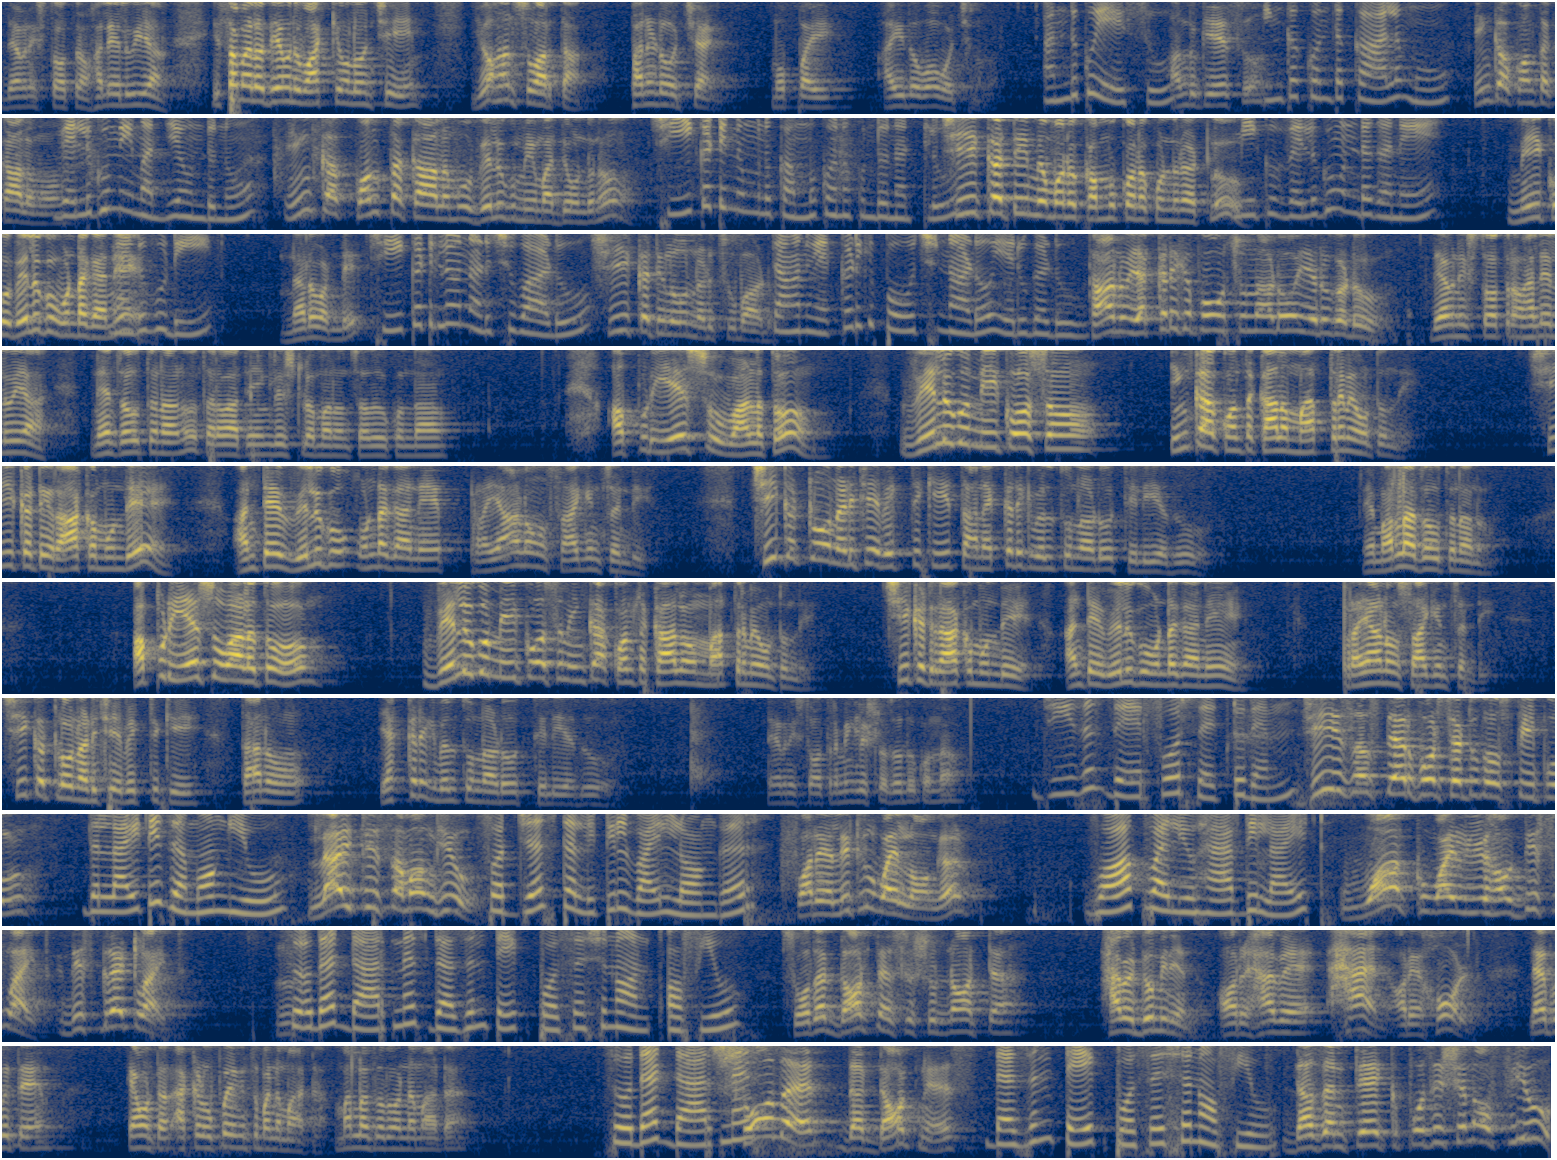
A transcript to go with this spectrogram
దేవునికి స్తోత్రం. హలేలుయ ఈ సమయంలో దేవుని వాక్యంలోంచి యోహాన్ సువార్త పన్నెండో వచ్చాయి ముప్పై ఐదవ వచనం. అందుకు యేసు అందుకు యేసు ఇంక కొంతకాలము ఇంకా కొంతకాలము వెలుగు మీ మధ్య ఉండును. ఇంకా కొంతకాలము వెలుగు మీ మధ్య ఉండును. చీకటి మిమ్మును కమ్ముకొనకుండునట్లు చీకటి మిమ్మను కమ్ముకొనకుండునట్లు మీకు వెలుగు ఉండగానే మీకు వెలుగు ఉండగానే నడువుడి నడవండి. చీకటిలో నడుచువాడు. చీకటిలో నడుచువాడు. తాను ఎక్కడికి పోవచ్చున్నాడో ఎరుగడు. తాను ఎక్కడికి పోవచ్చున్నాడో ఎరుగడు. దేవునికి స్తోత్రం. హలే నేను చదువుతున్నాను తర్వాత ఇంగ్లీష్లో మనం చదువుకుందాం. అప్పుడు యేసు వాళ్ళతో వెలుగు మీకోసం ఇంకా కొంతకాలం మాత్రమే ఉంటుంది. చీకటి రాకముందే అంటే వెలుగు ఉండగానే ప్రయాణం సాగించండి. చీకట్లో నడిచే వ్యక్తికి తాను ఎక్కడికి వెళ్తున్నాడో తెలియదు. నేను మరలా చదువుతున్నాను. అప్పుడు యేసు వాళ్ళతో వెలుగు మీకోసం ఇంకా కొంతకాలం మాత్రమే ఉంటుంది. చీకటి రాకముందే అంటే వెలుగు ఉండగానే ప్రయాణం సాగించండి. చీకట్లో నడిచే వ్యక్తికి తాను ఎక్కడికి వెళ్తున్నాడో తెలియదు. దేవుని స్తోత్రం. ఇంగ్లీష్లో చదువుకుందాం. Jesus therefore said to them Jesus therefore said to those people the light is among you light is among you for just a little while longer for a little while longer walk while you have the light walk while you have this light this great light so that darkness doesn't take possession on of you so that darkness should not uh, have a dominion or have a hand or a hold లేకపోతే ఏమంటారు అక్కడ ఉపయోగించబడిన మాట మరలా చదవండి మాట so that darkness so that the darkness doesn't take possession of you doesn't take possession of you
